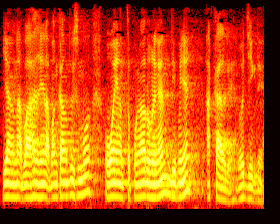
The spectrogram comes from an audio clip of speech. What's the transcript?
Yang nak bahas, yang nak bangkang tu semua orang yang terpengaruh dengan dia punya akal dia, logik dia.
